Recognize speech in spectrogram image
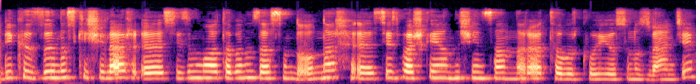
bir kızdığınız kişiler e, sizin muhatabınız aslında onlar. E, siz başka yanlış insanlara tavır koyuyorsunuz bence.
